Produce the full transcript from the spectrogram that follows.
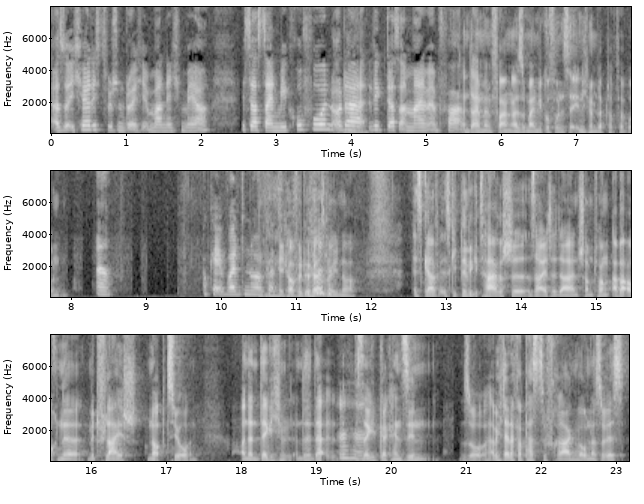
also ich höre dich zwischendurch immer nicht mehr. Ist das dein Mikrofon oder mhm. liegt das an meinem Empfang? An deinem Empfang. Also mein Mikrofon ist ja eh nicht mit dem Laptop verbunden. Ah. Okay, wollte nur kurz. ich hoffe, du hörst mich noch. Es, gab, es gibt eine vegetarische Seite da in Chamtong, aber auch eine mit Fleisch eine Option. Und dann denke ich, da, mhm. das ergibt gar keinen Sinn. So, habe ich leider verpasst zu fragen, warum das so ist.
